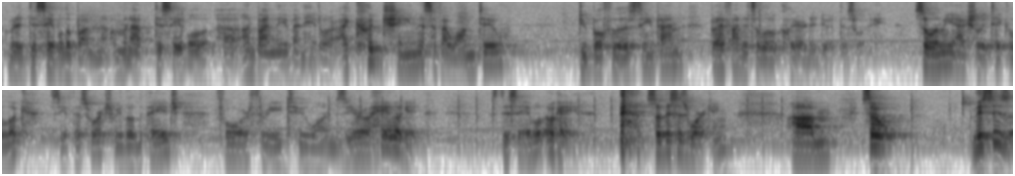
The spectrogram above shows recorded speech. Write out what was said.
I'm gonna disable the button. I'm gonna disable, uh, unbind the event handler. I could chain this if I wanted to, do both of those at the same time, but I find it's a little clearer to do it this way. So let me actually take a look, see if this works. Reload the page. Four, three, two, one, zero. Hey, look it, it's disabled. Okay, so this is working. Um, so this is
